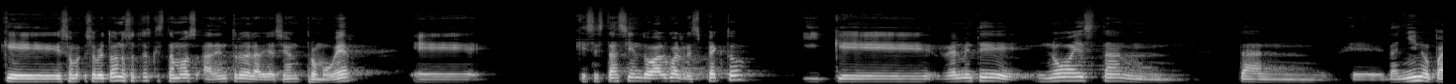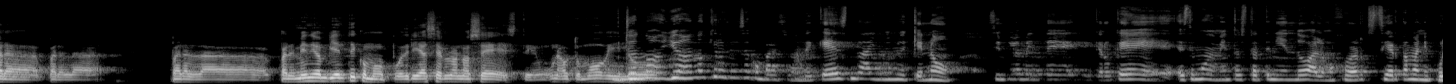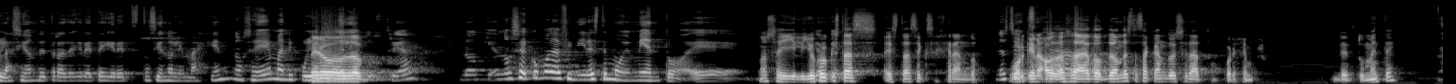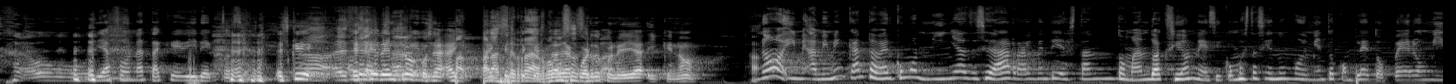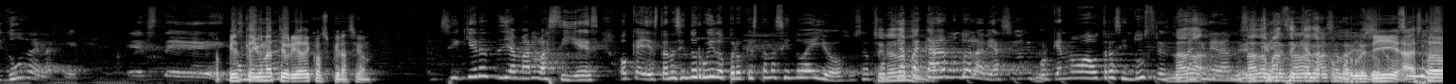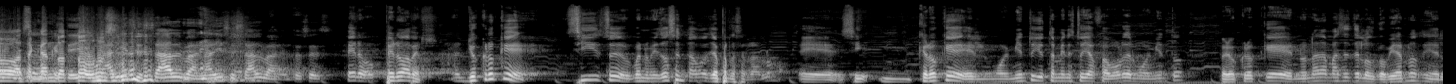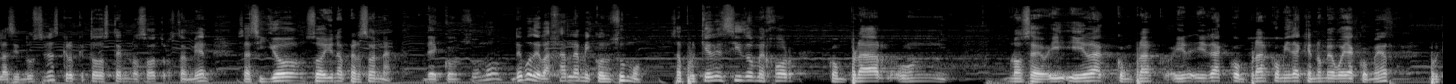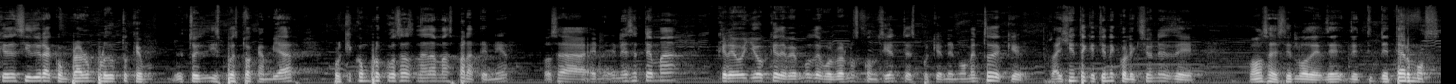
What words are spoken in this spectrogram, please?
que so- sobre todo nosotros que estamos adentro de la aviación, promover, eh, que se está haciendo algo al respecto y que realmente no es tan, tan eh, dañino para, para la para la para el medio ambiente como podría serlo no sé este un automóvil yo o- no, yo no quiero hacer esa comparación de qué es dañino y qué no. Simplemente creo que este movimiento está teniendo a lo mejor cierta manipulación detrás de Greta y Greta está haciendo la imagen, no sé, manipulación Pero de la la- industria. No, no sé cómo definir este movimiento. Eh, No sé, Ili, yo ¿Qué creo que estás, estás exagerando. No estoy Porque, no, o sea, exagerando. ¿de dónde estás sacando ese dato, por ejemplo? ¿De tu mente? Oh, ya fue un ataque directo. Es que, Ah, es es que- que dentro, ah, o sea, hay, pa- para hay gente cerrar, que está vamos de a acuerdo con ella y que no. No, y me- a mí me encanta ver cómo niñas de esa edad realmente ya están tomando acciones y cómo está haciendo un movimiento completo. Pero mi duda es la que. Este, ¿Piensas que hay una teoría de conspiración? Si quieres llamarlo así, es, ok, están haciendo ruido, pero ¿qué están haciendo ellos? O sea, ¿por Sí, qué atacar al mundo de la aviación y por qué no a otras industrias que Nada- están generando nada Es que más se nada queda más como la ruido. Sí, ha estado eso atacando a digo, todos. Nadie se salva, nadie se salva. Entonces, Pero, pero a ver, yo creo que sí, bueno, mis dos centavos ya para cerrarlo. eh, sí, mm, creo que el movimiento, yo también estoy a favor del movimiento, pero creo que no nada más es de los gobiernos ni de las industrias, creo que todo está en nosotros también. O sea, si yo soy una persona de consumo, debo de bajarle a mi consumo. O sea, ¿por qué decido mejor comprar un, no sé, ir a comprar, ir, ir a comprar comida que no me voy a comer? ¿Por qué decido ir a comprar un producto que estoy dispuesto a cambiar? ¿Por qué compro cosas nada más para tener? O sea, en, en ese tema creo yo que debemos de volvernos conscientes, porque en el momento de que pues, hay gente que tiene colecciones de, vamos a decirlo, de, de- de- de termos.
